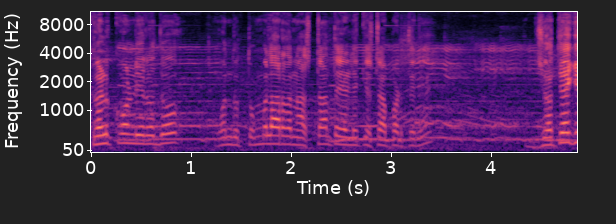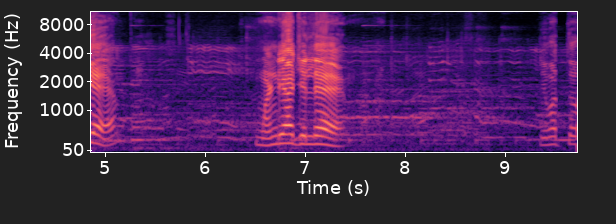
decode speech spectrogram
ಕಳ್ಕೊಂಡಿರೋದು ಒಂದು ತುಂಬಲಾರದ ನಷ್ಟ ಅಂತ ಹೇಳಲಿಕ್ಕೆ ಇಷ್ಟಪಡ್ತೀನಿ. ಜೊತೆಗೆ ಮಂಡ್ಯ ಜಿಲ್ಲೆ ಇವತ್ತು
